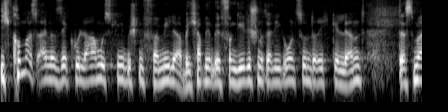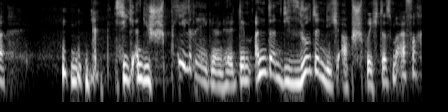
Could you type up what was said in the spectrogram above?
Ich komme aus einer säkular-muslimischen Familie, aber ich habe im evangelischen Religionsunterricht gelernt, dass man sich an die Spielregeln hält, dem anderen die Würde nicht abspricht, dass man einfach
